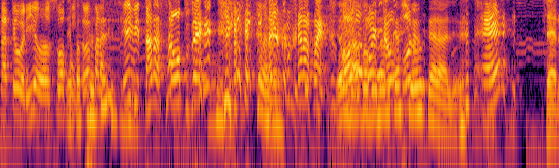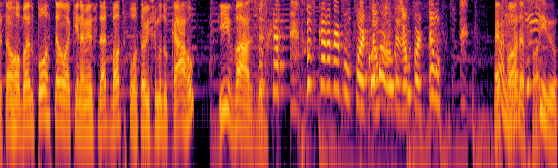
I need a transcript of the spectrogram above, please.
na teoria, a sua É pra função é para proteger. evitar assaltos, né? Aí o que o cara faz? É o Rouba o foda-se. cachorro, caralho. É? Sério, estão roubando portão aqui na minha cidade, bota o portão em cima do carro e vaza. Os caras cara vão pro portão pra proteger o portão. É Mano, foda, não é é foda. possível.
